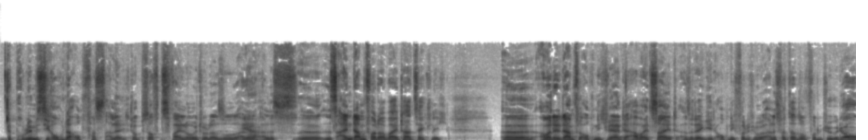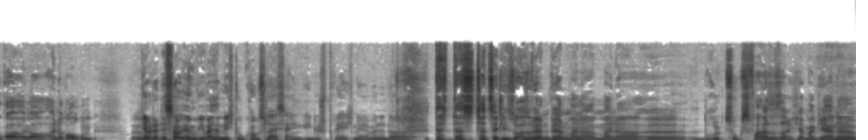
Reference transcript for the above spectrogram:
das Problem ist, die rauchen da auch fast alle. Ich glaube, bis auf zwei Leute oder so. Ja. Alles äh, ist ein Dampfer dabei tatsächlich. Äh, aber der dampft auch nicht während der Arbeitszeit. Also der geht auch nicht vor die Tür. Alles, was da so vor die Tür geht, ja, okay, ja, eine rauchen. Ja, aber das ist doch irgendwie, weiß ich nicht, du kommst leichter in, in Gespräch, ne? Wenn du da. Das, das ist tatsächlich so. Also während, während meiner, meiner äh, Rückzugsphase, sage ich ja immer gerne,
